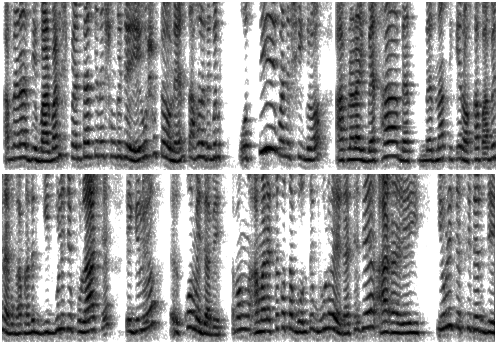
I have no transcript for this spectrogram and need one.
আপনারা যে বারবারিস পেন্টারকেনের সঙ্গে যে এই ওষুধটাও নেন, তাহলে দেখবেন অতি মানে শীঘ্র আপনারা এই ব্যথা বেদ- বেদনা থেকে রক্ষা পাবেন এবং আপনাদের গিটগুলি যে ফোলা আছে, এগুলিও কমে যাবে। এবং আমার একটা কথা বলতে ভুল হয়ে গেছে যে এই ইউরিক অ্যাসিডের যে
